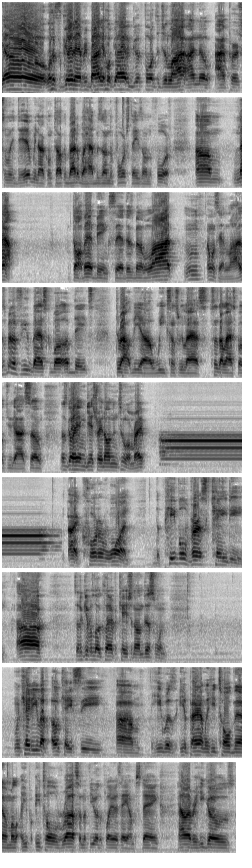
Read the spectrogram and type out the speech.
Yo, what's good, everybody? Hope y'all had a good 4th of July. I know I personally did. We're not going to talk about it. What happens on the 4th stays on the 4th. Um, now, with all that being said, there's been a lot, mm, I won't say a lot, there's been a few basketball updates throughout the uh, week since we last, since I last spoke to you guys. So, let's go ahead and get straight on into them, right? All right, quarter one. The people versus KD. Uh, so to give a little clarification on this one, when KD left OKC, um, he was he apparently he told them he, he told Russ and a few other players, "Hey, I'm staying." However, he goes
